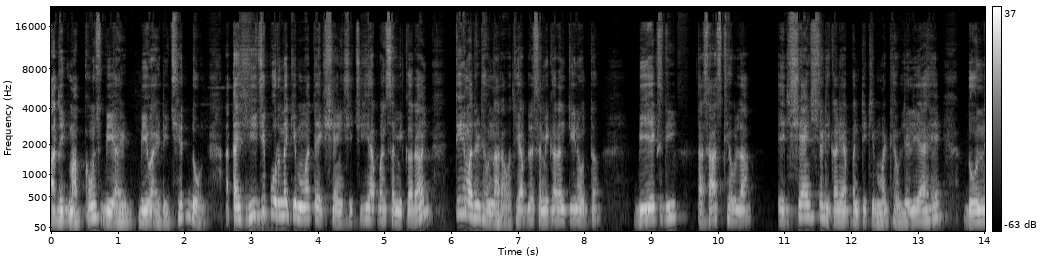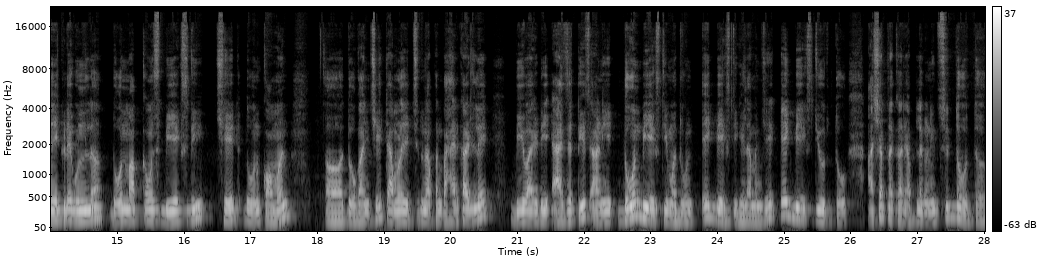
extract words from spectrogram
अधिक मापकांश B I B Y D छेद दोन. आता ही जी पूर्ण किंमत आहे एकशे ऐंशीची ही आपण समीकरण तीनमध्ये ठेवणार आहोत. हे आपलं समीकरण तीन होतं. बी एक्स डी तसाच ठेवला. एकशे ऐंशीच्या ठिकाणी आपण ती किंमत ठेवलेली आहे. दोनने इकडे गुणलं दोन मापकांश बी एक्स डी छेद दोन कॉमन दोघांचे. त्यामुळे एकशेतून आपण बाहेर काढले. B Y D as it is आणि दोन बी एक्स डीमधून एक बी एक्स डी गेला म्हणजे एक बी एक्स डी उरतो. अशा प्रकारे आपलं गणित सिद्ध होतं.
